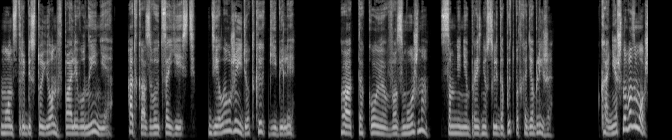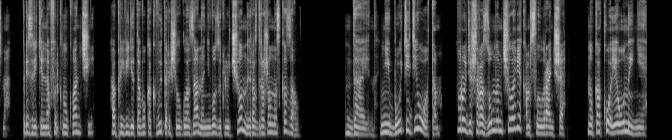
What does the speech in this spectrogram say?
Монстры без туен впали в уныние, отказываются есть. Дело уже идет к их гибели. «А такое возможно?» – с сомнением произнес следопыт, подходя ближе. «Конечно, возможно», – презрительно фыркнул Кванчи, а при виде того, как вытаращил глаза на него заключенный, раздраженно сказал. «Дайн, не будь идиотом. Вроде ж разумным человеком слыл раньше. Ну какое уныние.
